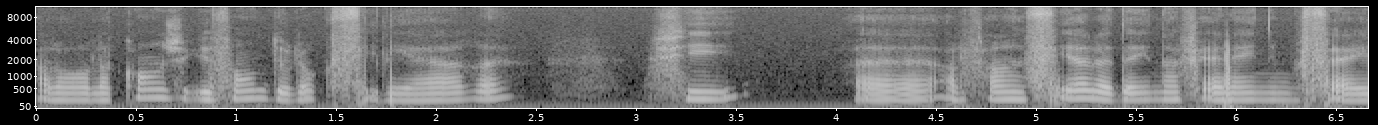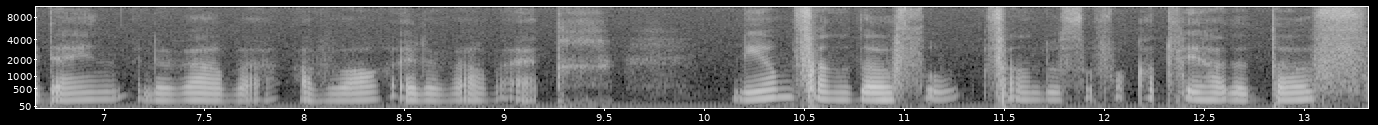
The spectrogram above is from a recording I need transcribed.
alors la conjugaison de l'auxiliaire في آه الفرنسية لدينا فعلين مساعدين le verbe avoir et le verbe être اليوم سندرس سندرس فقط في هذا الدرس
